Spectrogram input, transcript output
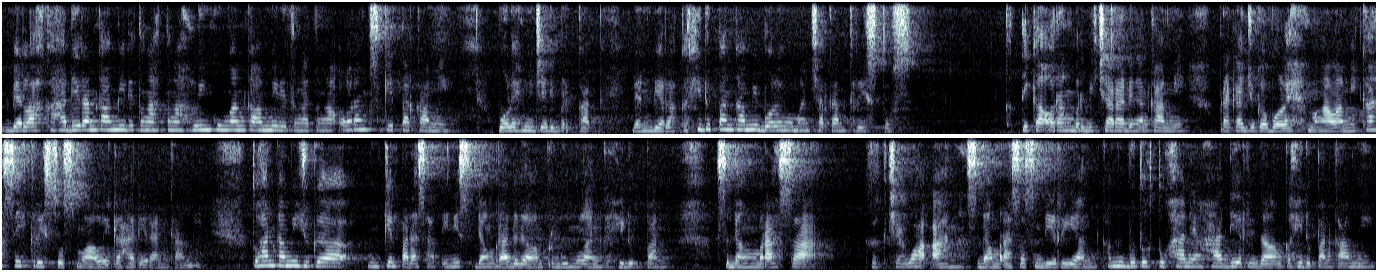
Biarlah kehadiran kami di tengah-tengah lingkungan kami, di tengah-tengah orang sekitar kami, boleh menjadi berkat, dan biarlah kehidupan kami boleh memancarkan Kristus. Ketika orang berbicara dengan kami, mereka juga boleh mengalami kasih Kristus melalui kehadiran kami. Tuhan kami juga mungkin pada saat ini sedang berada dalam pergumulan kehidupan, sedang merasa kekecewaan, sedang merasa sendirian, kami butuh Tuhan yang hadir di dalam kehidupan kami,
